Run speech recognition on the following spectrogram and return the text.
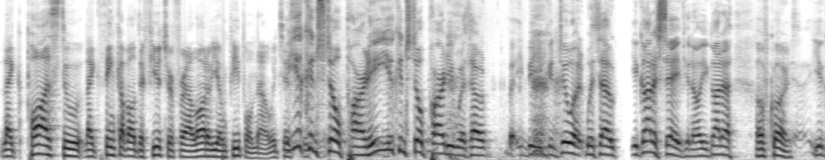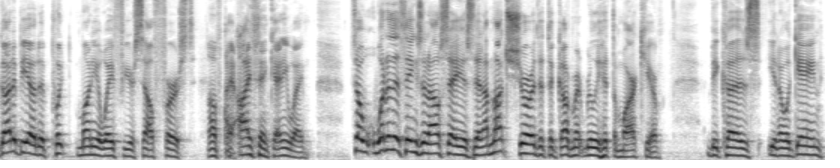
like pause to like think about the future for a lot of young people now which is you can still party. You can still party without but, you can do it without you got to save you know? You got to of course. you got to be able to put money away for yourself first. Of course. I, I think anyway. So one of the things that i'll say is that i'm not sure that the government really hit the mark here because you know again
